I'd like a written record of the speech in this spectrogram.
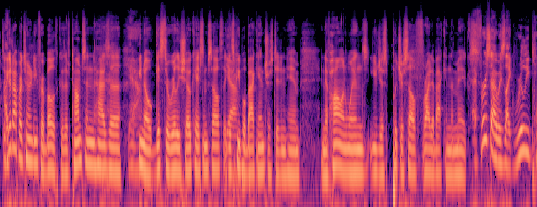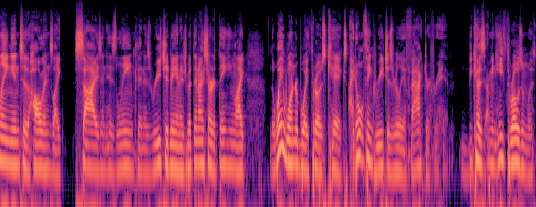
It's a I good opportunity for both because if Thompson has a, Yeah. you know, gets to really showcase himself, that gets people back interested in him, and if Holland wins, you just put yourself right back in the mix. at first I was like really playing into Holland's like size and his length and his reach advantage, but then I started thinking like the way Wonder Boy throws kicks, I don't think reach is really a factor for him mm-hmm. because I mean he throws them with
